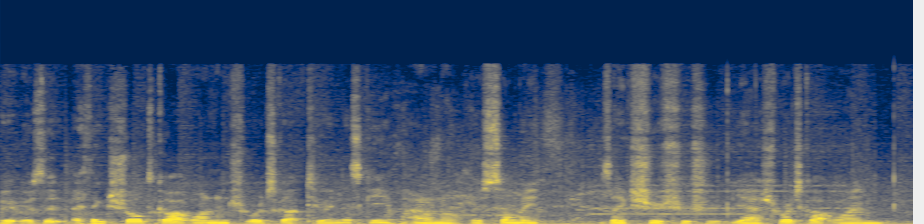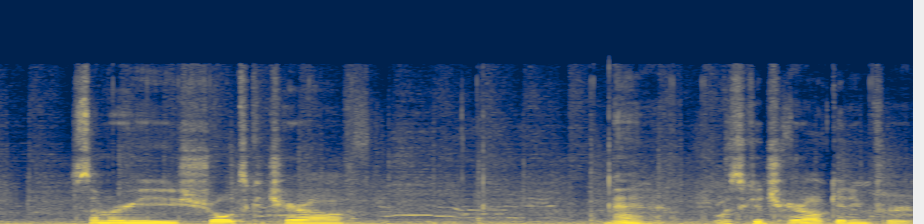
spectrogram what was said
Wait, was it? I think Schultz got one and Schwartz got two in this game. I don't know. There's so many. He's like, sure, sure, sure. Yeah, Schwartz got one. Summary, Schultz, Kucherov. Man, what's Kucherov getting for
